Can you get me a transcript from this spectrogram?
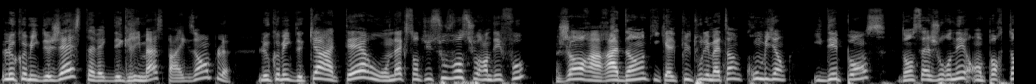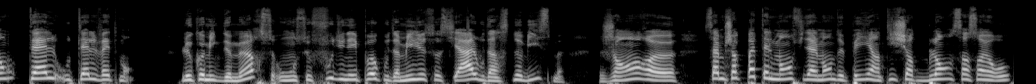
Le comique de geste, avec des grimaces par exemple. Le comique de caractère, où on accentue souvent sur un défaut. Genre un radin qui calcule tous les matins combien il dépense dans sa journée en portant tel ou tel vêtement. Le comique de mœurs, où on se fout d'une époque ou d'un milieu social ou d'un snobisme, Genre, euh, ça me choque pas tellement finalement de payer un t-shirt blanc 500 euros.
